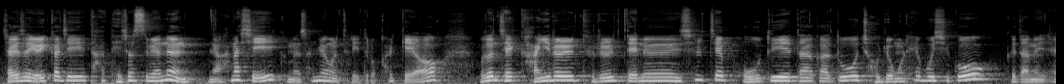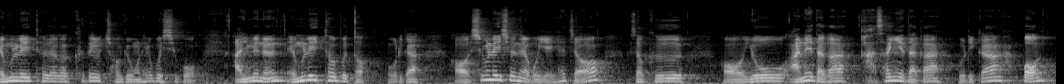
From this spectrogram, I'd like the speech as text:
자 그래서 여기까지 다 되셨으면은 그냥 하나씩 그러면 설명을 드리도록 할게요. 우선 제 강의를 들을 때는 실제 보드에다가도 적용을 해 보시고 그 다음에 에뮬레이터에다가 그대로 적용을 해 보시고 아니면은 에뮬레이터부터 우리가 어, 시뮬레이션이라고 얘기하죠. 그래서 그 어, 요 안에다가 가상에다가 우리가 한번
